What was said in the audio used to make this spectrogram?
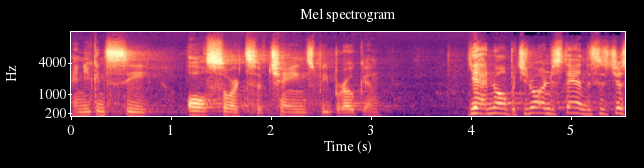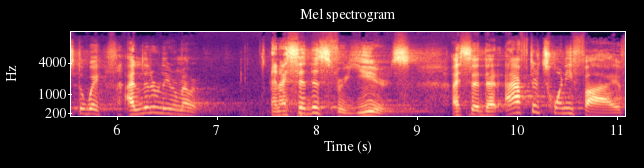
And you can see all sorts of chains be broken. Yeah, no, but you don't understand. This is just the way. I literally remember, and I said this for years. I said that after 25,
